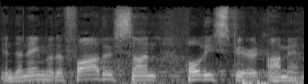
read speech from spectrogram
In the name of the Father, Son, Holy Spirit, Amen.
